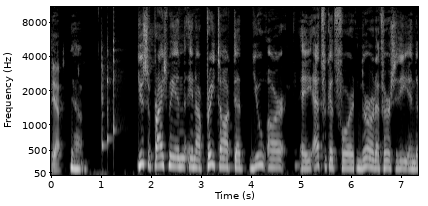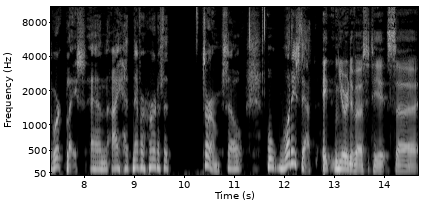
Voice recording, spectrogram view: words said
Yeah. Yeah. You surprised me in, in our pre-talk that you are a advocate for neurodiversity in the workplace, and I had never heard of that term. So, well, what is that? It, neurodiversity. It's uh,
